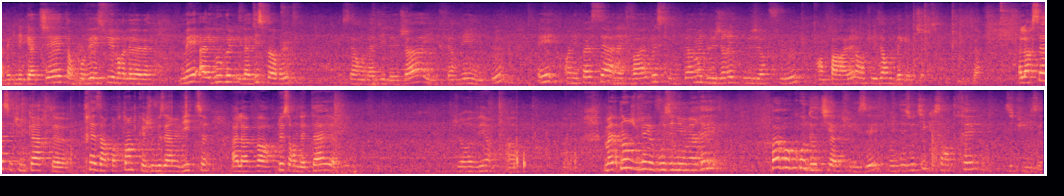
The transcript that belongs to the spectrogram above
Avec les gadgets, on pouvait suivre le... Mais iGoogle, il a disparu. ça, on l'a dit déjà, il est fermé un peu. Et on est passé à NetVibes qui vous permet de gérer plusieurs flux en parallèle en utilisant des gadgets. Alors ça, c'est une carte très importante que je vous invite à la voir plus en détail. Je reviens. Ah, Maintenant, je vais vous énumérer pas beaucoup d'outils à utiliser, mais des outils qui sont très utilisés.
